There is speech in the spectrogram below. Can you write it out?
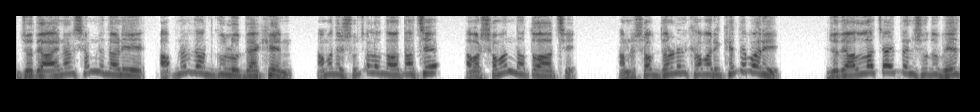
যদি আয়নার সামনে দাঁড়িয়ে আপনার দাঁতগুলো দেখেন, আমাদের সোচালো দাঁত আছে, আবার সমান দাঁতও আছে, আমরা সব ধরনের খাবারই খেতে পারি। যদি আল্লাহ চাইতেন শুধু ভেজ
